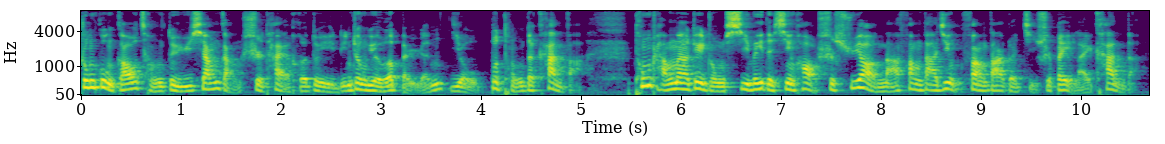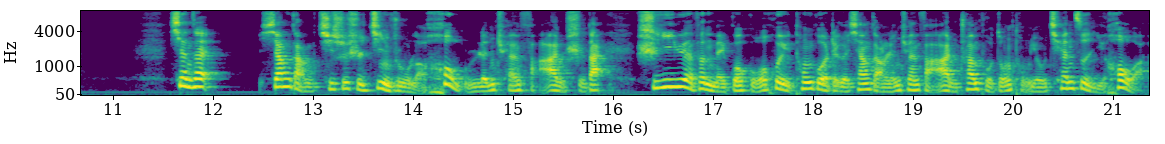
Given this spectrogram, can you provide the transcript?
中共高层对于香港事态和对林郑月娥本人有不同的看法。通常呢，这种细微的信号是需要拿放大镜放大个几十倍来看的。现在香港其实是进入了后人权法案时代。十一月份，美国国会通过这个香港人权法案，川普总统又签字以后啊，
